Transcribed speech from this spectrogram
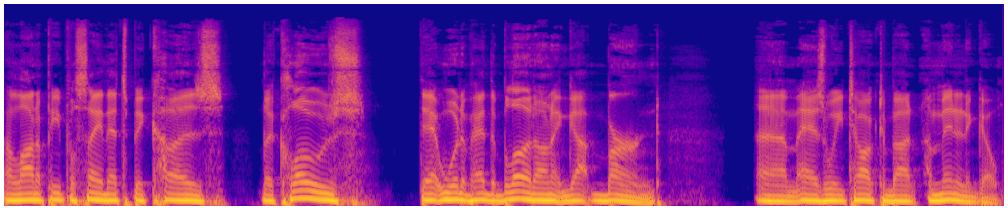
a lot of people say that's because the clothes that would have had the blood on it got burned, um, as we talked about a minute ago.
